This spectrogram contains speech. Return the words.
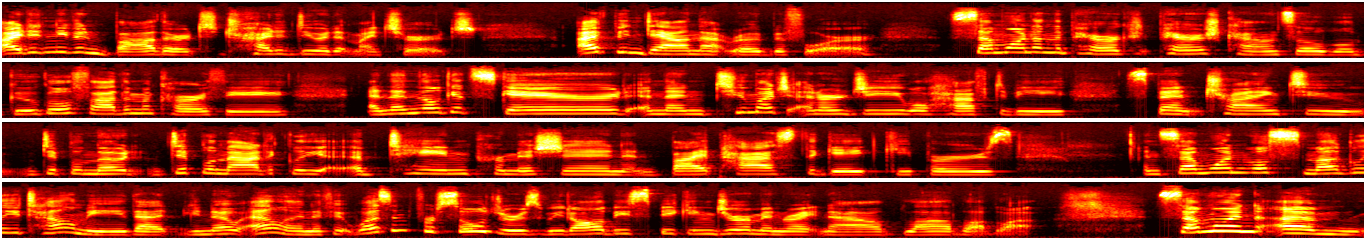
I didn't even bother to try to do it at my church. I've been down that road before. Someone on the parish, parish council will Google Father McCarthy, and then they'll get scared, and then too much energy will have to be spent trying to diplomat- diplomatically obtain permission and bypass the gatekeepers. And someone will smugly tell me that, you know, Ellen, if it wasn't for soldiers, we'd all be speaking German right now, blah, blah, blah. Someone, um,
